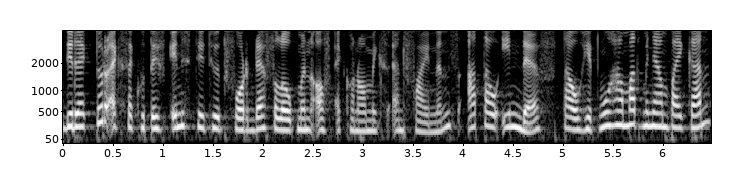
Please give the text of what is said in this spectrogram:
Direktur Eksekutif Institute for Development of Economics and Finance atau INDEF, Tauhid Muhammad menyampaikan,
